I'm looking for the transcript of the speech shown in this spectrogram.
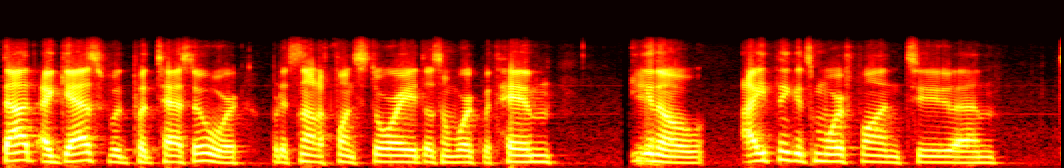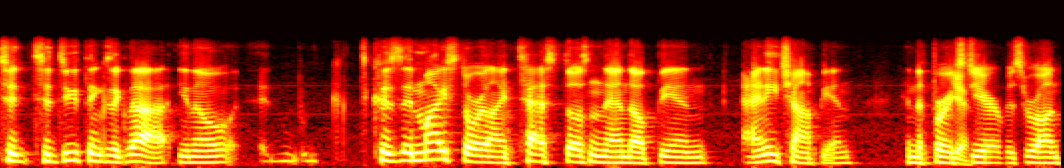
that I guess would put Test over, but it's not a fun story. It doesn't work with him. Yeah. You know, I think it's more fun to um to to do things like that. You know, because in my storyline, Test doesn't end up being any champion in the first Yeah. year of his run,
